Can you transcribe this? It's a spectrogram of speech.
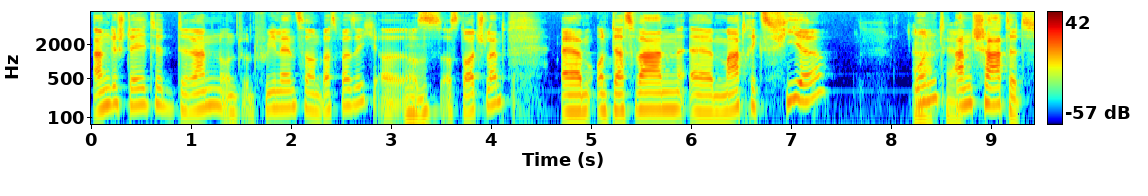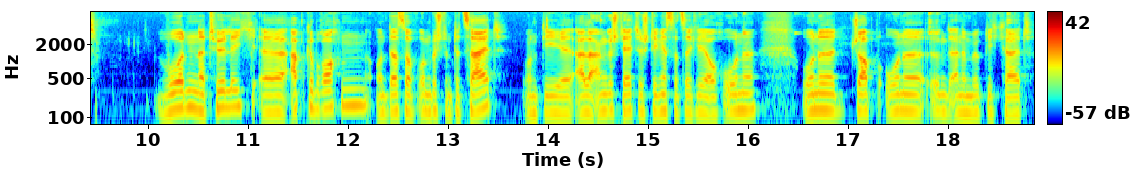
Angestellte dran und, und Freelancer und was weiß ich äh, aus, aus Deutschland. Ähm, und das waren äh, Matrix 4 und Ah, ja. Uncharted wurden natürlich äh, abgebrochen und das auf unbestimmte Zeit. Und die alle Angestellte stehen jetzt tatsächlich auch ohne, ohne Job, ohne irgendeine Möglichkeit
